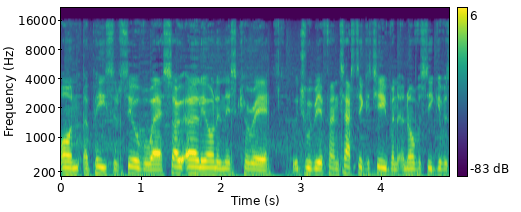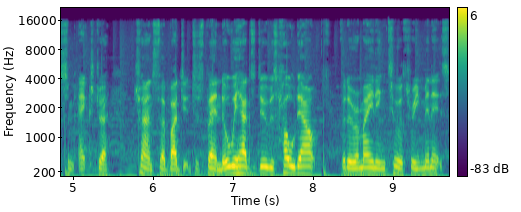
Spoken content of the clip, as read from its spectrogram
on a piece of silverware so early on in this career, which would be a fantastic achievement and obviously give us some extra transfer budget to spend. All we had to do was hold out for the remaining two or three minutes.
